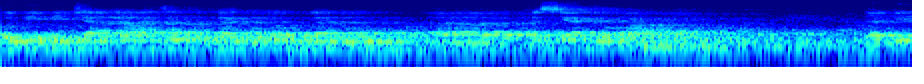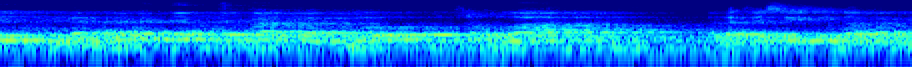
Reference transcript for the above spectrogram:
budi bicara, si bergantung dengan uh, kesian orang. Jadi dengan adanya usaha bantu, insyaAllah Al-Qasir itu dapat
